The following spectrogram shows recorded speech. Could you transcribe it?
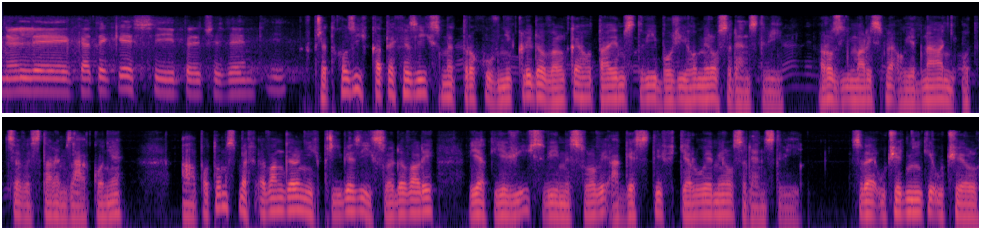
Nelle catechesi precedenti V předchozích katechezích jsme trochu vnikli do velkého tajemství božího milosedenství. Rozjímali jsme o jednání Otce ve starém zákoně a potom jsme v evangelních příbězích sledovali, jak Ježíš svými slovy a gesty vtěluje milosedenství. Své učedníky učil,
